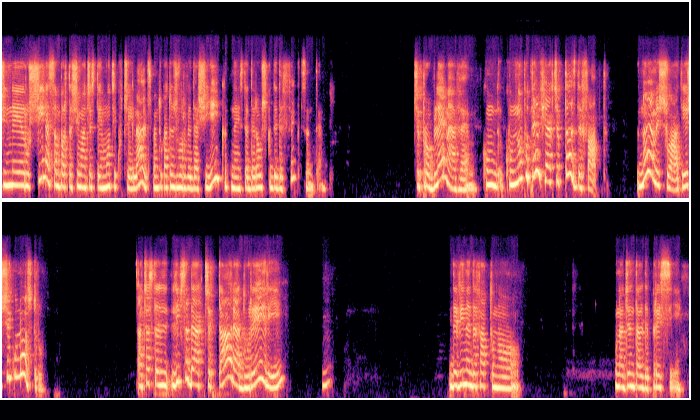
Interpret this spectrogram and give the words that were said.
Și ne e rușine să împărtășim aceste emoții cu ceilalți, pentru că atunci vor vedea și ei cât ne este de rău și cât de defect suntem. Ce probleme avem, cum, cum nu putem fi acceptați de fapt. Noi am eșuat, e eșecul nostru. Această lipsă de acceptare a durerii devine de fapt un, un agent al depresiei.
